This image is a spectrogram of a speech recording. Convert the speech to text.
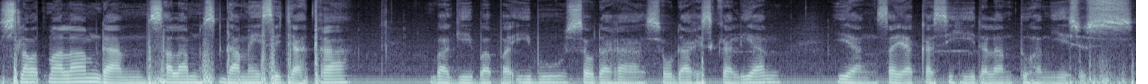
Selamat malam dan salam damai sejahtera bagi Bapak, Ibu, saudara-saudari sekalian yang saya kasihi dalam Tuhan Yesus.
